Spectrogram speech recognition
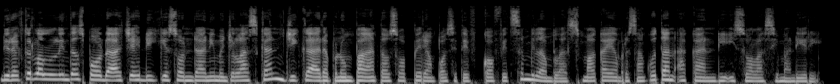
Direktur Lalu Lintas Polda Aceh Diki Sondani menjelaskan jika ada penumpang atau sopir yang positif COVID-19, maka yang bersangkutan akan diisolasi mandiri.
